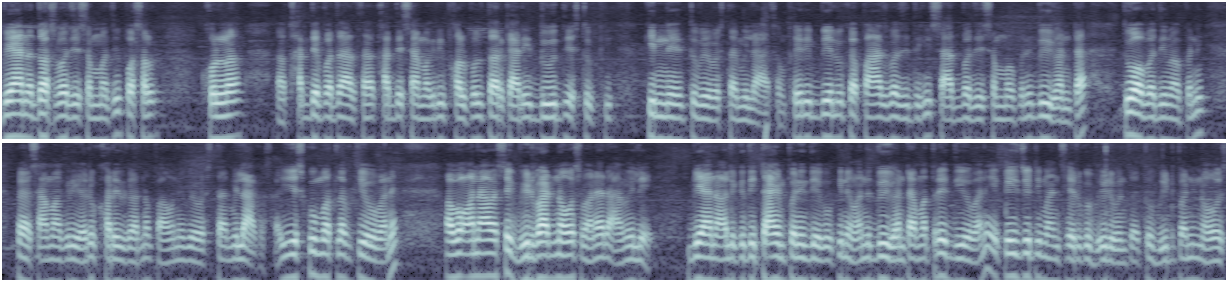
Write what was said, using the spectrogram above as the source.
बिहान दस बजेसम्म चाहिँ पसल खोल्न खाद्य पदार्थ खाद्य सामग्री फलफुल तरकारी दुध यस्तो किन्ने त्यो व्यवस्था मिलाएको छौँ। फेरि बेलुका पाँच बजेदेखि सात बजेसम्म पनि दुई घन्टा त्यो अवधिमा पनि सामग्रीहरू खरिद गर्न पाउने व्यवस्था मिलाएको छ। यसको मतलब के हो भने अब अनावश्यक भिडभाड नहोस् भनेर हामीले बिहान अलिकति टाइम पनि दिएको किनभने दुई घन्टा मात्रै दियो भने एकैचोटि मान्छेहरूको भिड हुन्छ त्यो भिड पनि नहोस्।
